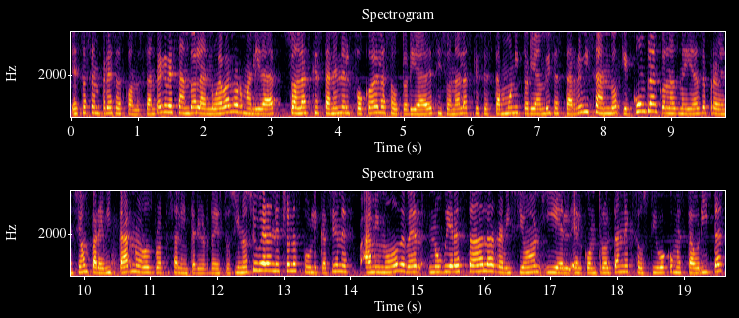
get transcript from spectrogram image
estas empresas cuando están regresando a la nueva normalidad son las que están en el foco de las autoridades y son a las que se está monitoreando y se está revisando que cumplan con las medidas de prevención para evitar nuevos brotes al interior de esto. Si no se hubieran hecho las publicaciones, a mi modo de ver, no hubiera estado la revisión y el, el control tan exhaustivo como está ahorita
